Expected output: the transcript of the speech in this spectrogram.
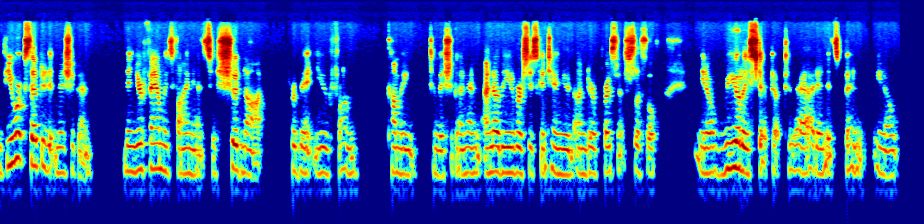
if you were accepted at Michigan, then your family's finances should not prevent you from coming to Michigan. And I know the university's continued under President Schlissel, you know, really stepped up to that. And it's been, you know,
